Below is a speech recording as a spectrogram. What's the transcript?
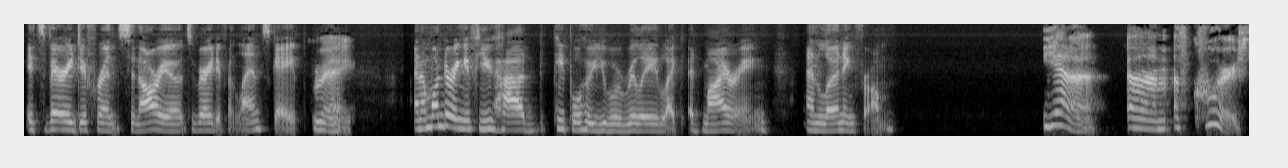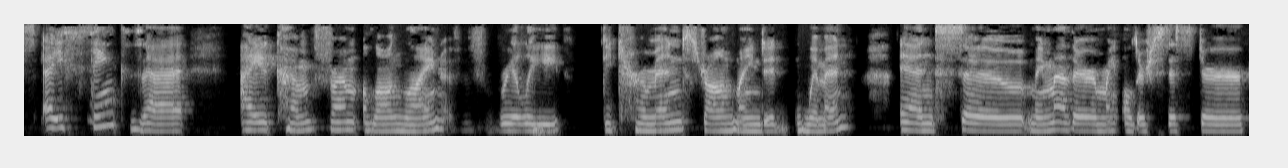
it's very different scenario, it's a very different landscape. Right. And I'm wondering if you had people who you were really like admiring and learning from. Yeah, um, of course. I think that I come from a long line of really determined, strong minded women. And so my mother, my older sister,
